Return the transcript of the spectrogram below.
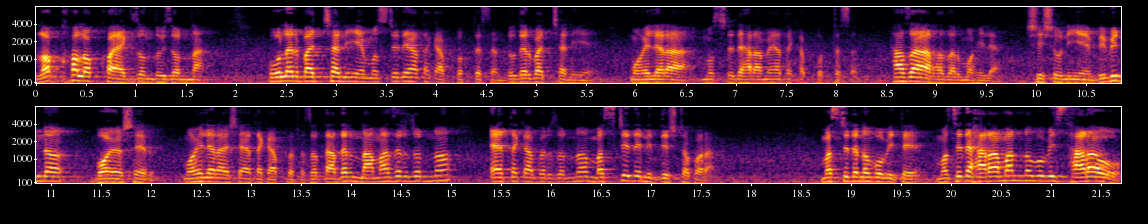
লক্ষ লক্ষ একজন, দুইজন না। কোলের বাচ্চা নিয়ে মসজিদে কাপ করতেছেন, দুধের বাচ্চা নিয়ে। মহিলারা মসজিদে হারামে কাপ করতেছেন। হাজার হাজার মহিলা, শিশু নিয়ে বিভিন্ন বয়সের মহিলারা এসে কাপ করতেছে। তাদের নামাজের জন্য কাপের জন্য মসজিদে নির্দিষ্ট করা। মসজিদে নবীতে মসজিদে হারামান নবী ছাড়াও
